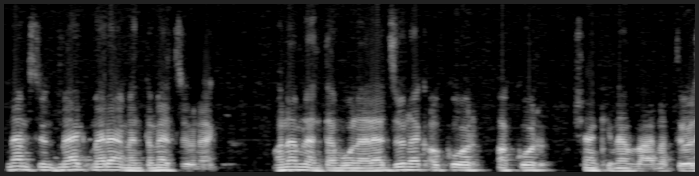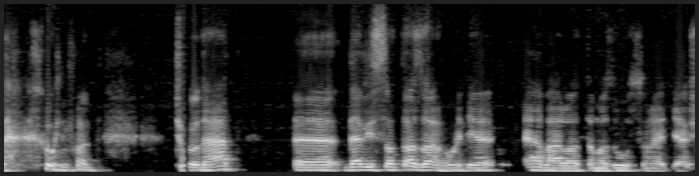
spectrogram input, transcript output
nem szűnt meg, mert elmentem edzőnek. Ha nem lentem volna el edzőnek, akkor, akkor senki nem várna tőle, úgymond csodát. De viszont azzal, hogy elvállaltam az 21-es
